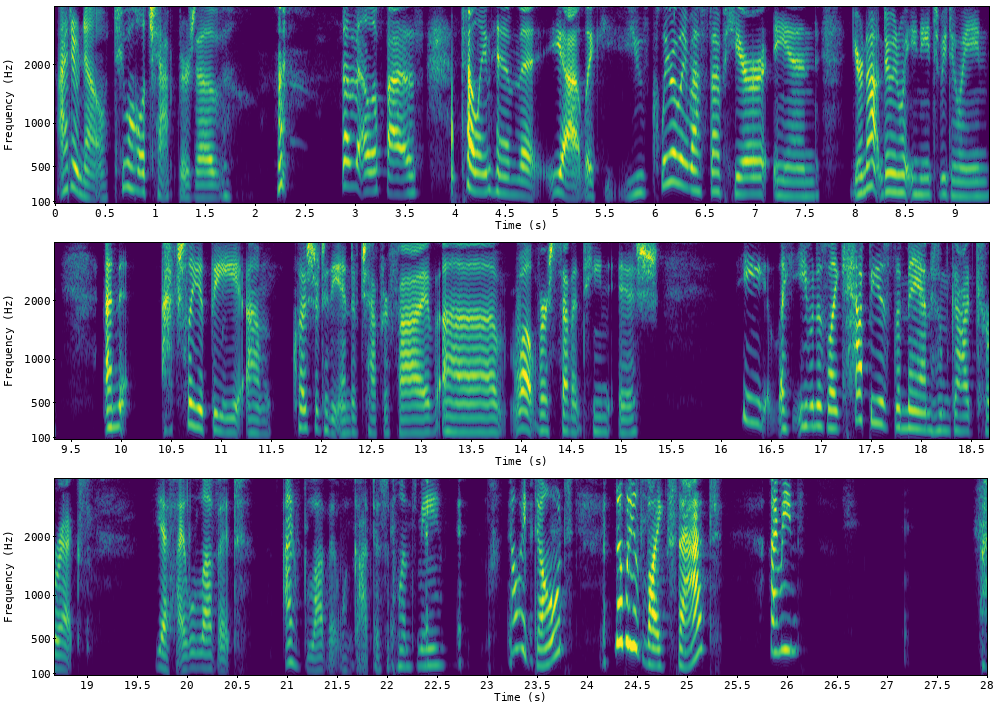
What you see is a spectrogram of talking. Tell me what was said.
I don't know. Two whole chapters of of Eliphaz telling him that yeah, like you've clearly messed up here and you're not doing what you need to be doing. And actually at the um closer to the end of chapter 5, uh well, verse 17ish, he like even is like happy is the man whom God corrects. Yes, I love it. I love it when God disciplines me. no, I don't. Nobody likes that. I mean,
